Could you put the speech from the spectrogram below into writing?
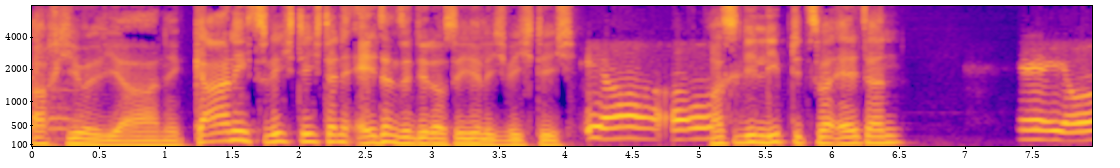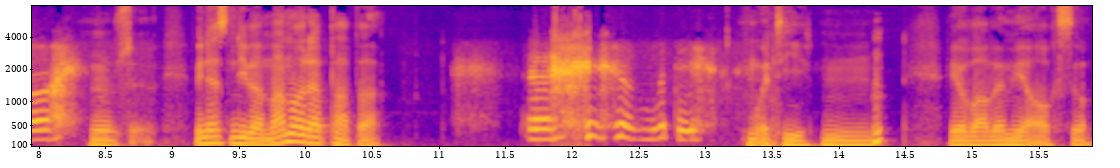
Ach, Juliane, gar nichts wichtig? Deine Eltern sind dir doch sicherlich wichtig. Ja, auch. Hast du die lieb, die zwei Eltern? Äh, ja. Wen hast du lieber, Mama oder Papa? Äh, Mutti. Mutti. Hm. Ja, war bei mir auch so.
